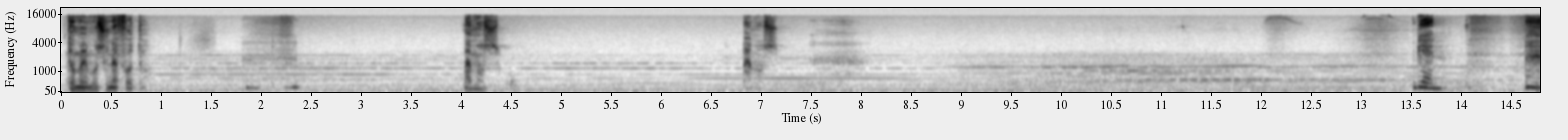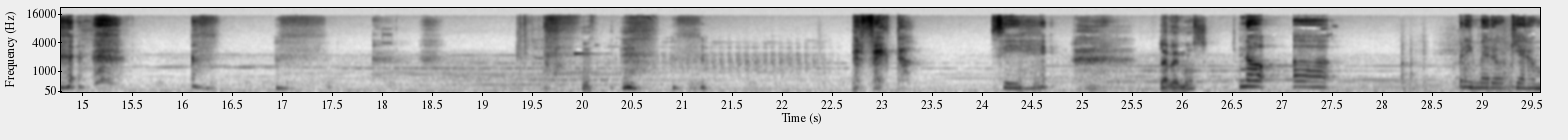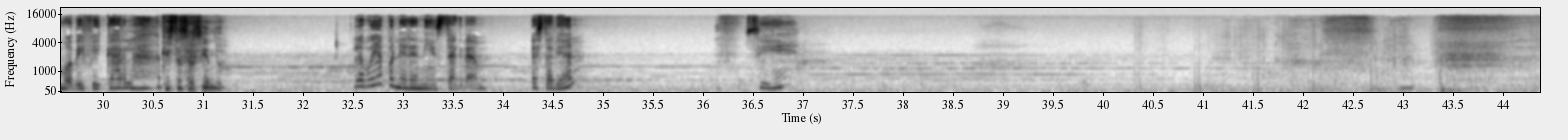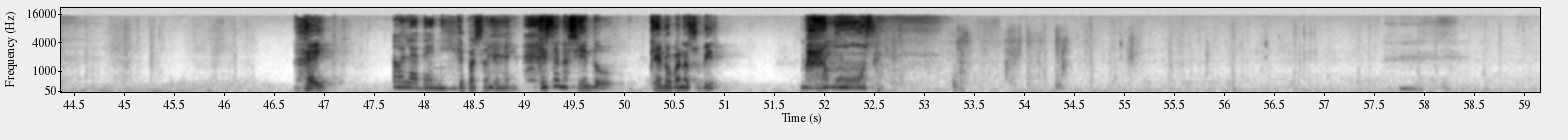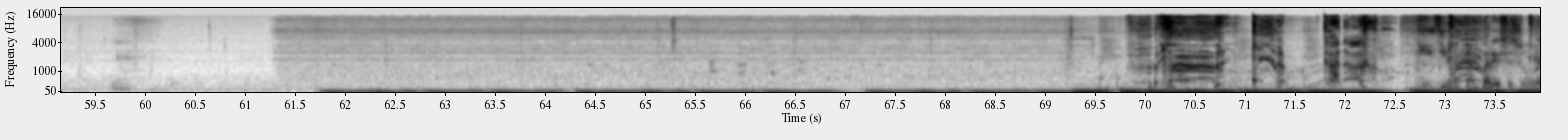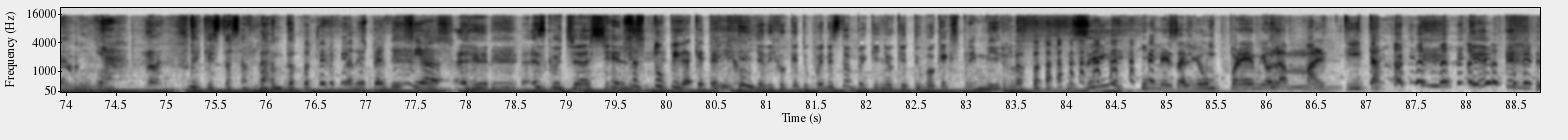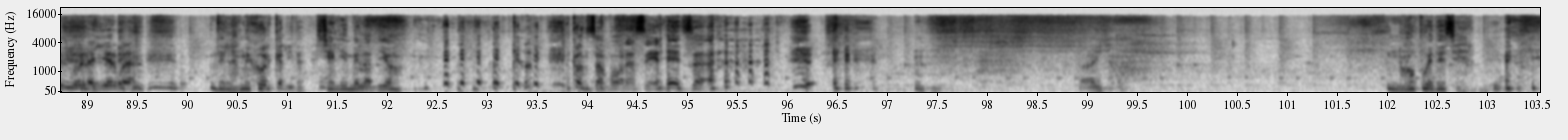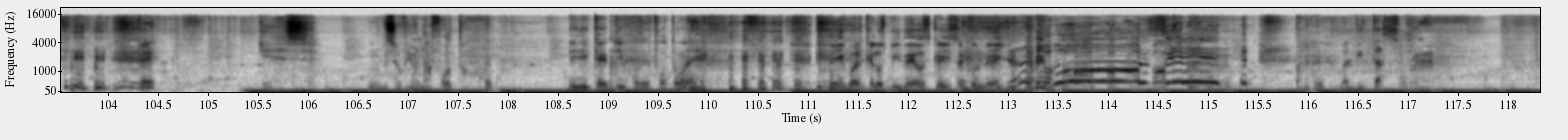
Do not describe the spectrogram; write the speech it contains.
Tomemos una foto. Vamos. Vamos. Bien. Sí. ¿La vemos? No, ah, primero quiero modificarla. ¿Qué estás haciendo? La voy a poner en Instagram. ¿Está bien? Sí. Hey, Hola, Denny. ¿Qué pasa, Denny? ¿qué están haciendo? ¿Qué no van a subir? ¡Vamos! ¡Carajo! Pareces una niña. ¿De qué estás hablando? La desperdicias. Eh, Escucha, Shelly. Esa estúpida que te dijo. Ella dijo que tu pene es tan pequeño que tuvo que exprimirlo. Sí, y le salió un premio, la maldita. Es buena hierba. De la mejor calidad. Shelly me la dio. Con sabor a cereza. Ay, no. No puede ser. ¿Qué? Yes. Subió una foto. ¿Y qué tipo de foto, eh? Igual que los videos que hice con ella. ¡Oh, sí! Maldita zorra.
